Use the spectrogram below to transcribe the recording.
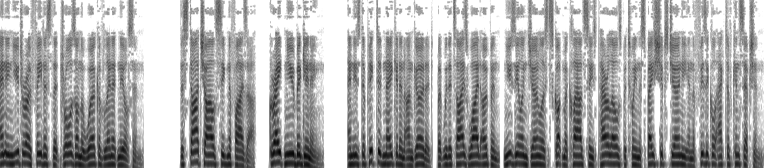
an in utero fetus that draws on the work of Lennart Nilsson. The star child signifies a «great new beginning» and is depicted naked and ungirded, but with its eyes wide open. New Zealand journalist Scott McLeod sees parallels between the spaceship's journey and the physical act of conception.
